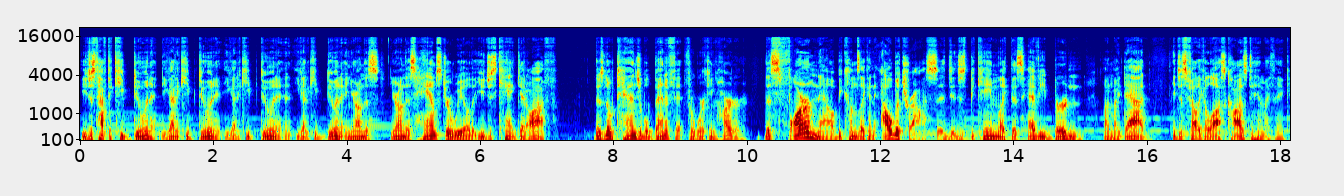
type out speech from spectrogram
You just have to keep doing it. You got to keep doing it. You got to keep doing it. And you got to keep doing it and you're on this you're on this hamster wheel that you just can't get off there's no tangible benefit for working harder. This farm now becomes like an albatross. It just became like this heavy burden on my dad. It just felt like a lost cause to him, I think.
